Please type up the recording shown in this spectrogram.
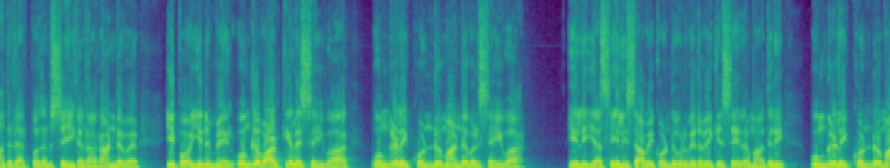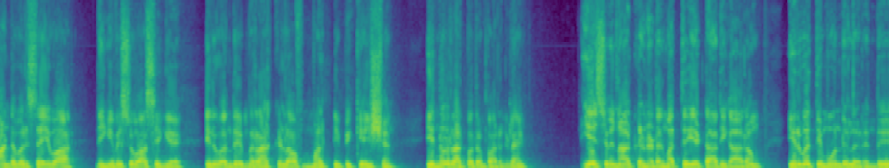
மாதிரி அற்புதம் செய்கிறார் ஆண்டவர். இப்போ இனிமேல் உங்க வாழ்க்கையில செய்வார் உங்களை கொண்டு ஆண்டவர் செய்வார். எலியாஸ் எலிசாவை கொண்டு ஒரு விதவைக்கு செய்த மாதிரி உங்களை கொண்டு ஆண்டவர் செய்வார். நீங்க விசுவாசிங்க. இது வந்து மிராக்கிள் ஆஃப் மல்டிபிகேஷன் இன்னொரு அற்புதம் பாருங்களேன். இயேசுவின் நாட்கள் நட மற்ற எட்டாம் அதிகாரம் இருபத்தி மூன்றிலிருந்து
